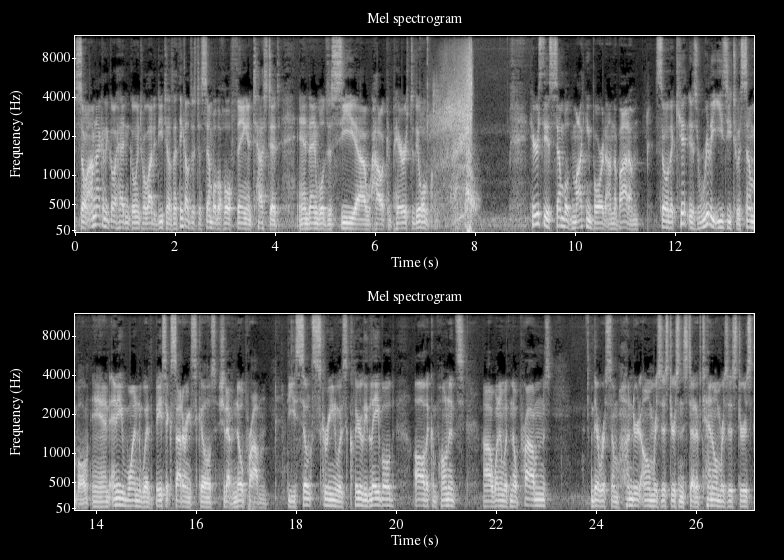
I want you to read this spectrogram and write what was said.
So I'm not going to go ahead and go into a lot of details. I think I'll just assemble the whole thing and test it, and then we'll just see uh, how it compares to the old one. Here's the assembled Mockingboard on the bottom. So the kit is really easy to assemble, and anyone with basic soldering skills should have no problem. The silk screen was clearly labeled, all the components uh, went in with no problems. There were some 100 ohm resistors instead of 10 ohm resistors,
